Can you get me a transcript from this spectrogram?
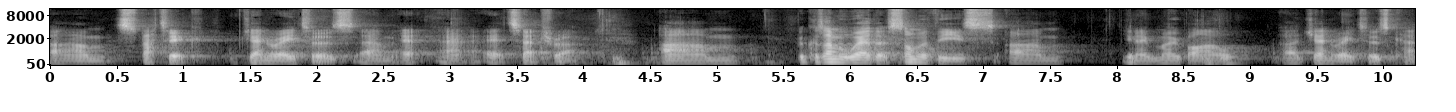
um, static generators, um, et, et. Um, because I'm aware that some of these, um, you know, mobile uh, generators can,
